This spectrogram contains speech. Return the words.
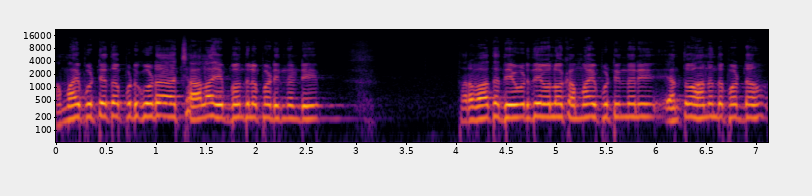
అమ్మాయి పుట్టేటప్పుడు కూడా చాలా ఇబ్బందులు పడిందండి. తర్వాత దేవుడి దేవులో ఒక అమ్మాయి పుట్టిందని ఎంతో ఆనందపడ్డాం.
